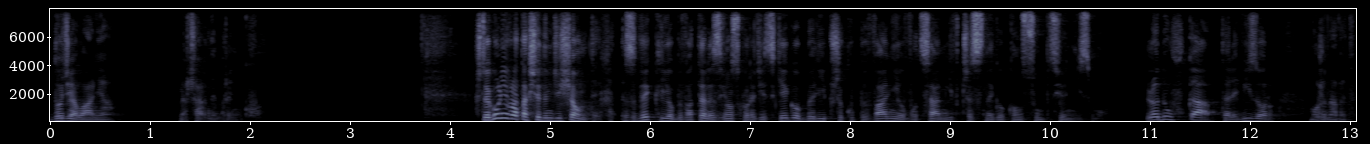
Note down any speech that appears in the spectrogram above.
do działania na czarnym rynku. Szczególnie w latach 70. zwykli obywatele Związku Radzieckiego byli przekupywani owocami wczesnego konsumpcjonizmu. Lodówka, telewizor, może nawet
